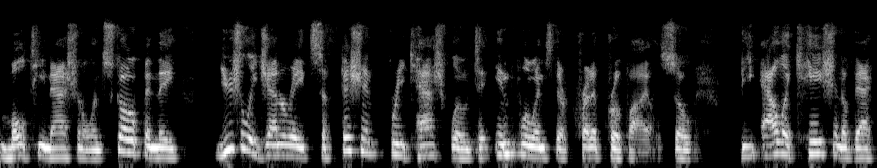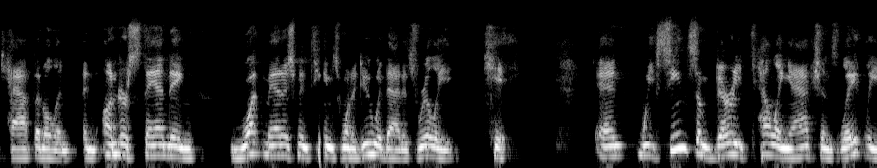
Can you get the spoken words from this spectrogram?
multinational in scope and they usually generate sufficient free cash flow to influence their credit profiles. So the allocation of that capital and, and understanding what management teams want to do with that is really key. And we've seen some very telling actions lately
